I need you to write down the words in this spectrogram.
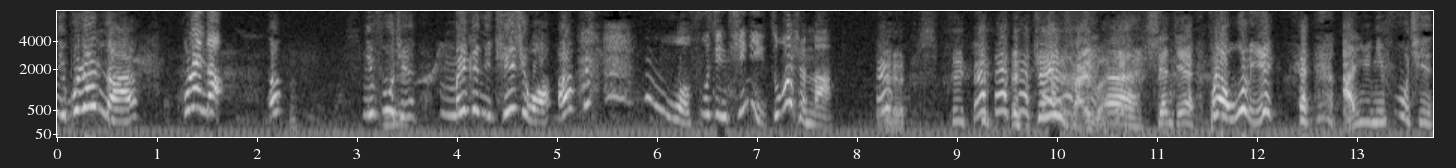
你不认得？不认得。啊？你父亲没跟你提起我啊？我父亲提你做什么？这孩子，哎，贤姐不要无礼。俺与你父亲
